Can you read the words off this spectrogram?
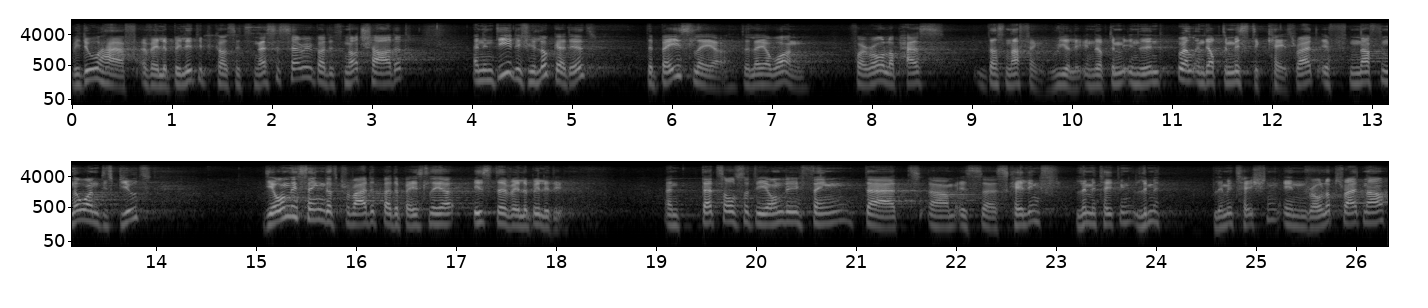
We do have availability because it's necessary, but it's not sharded. And indeed, if you look at it, the base layer, the layer one, for a rollup has does nothing really in the, in the, well in the optimistic case, right? If no, no one disputes, the only thing that's provided by the base layer is the availability. And that's also the only thing that um, is a scaling limiting, limit, limitation in rollups right now,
